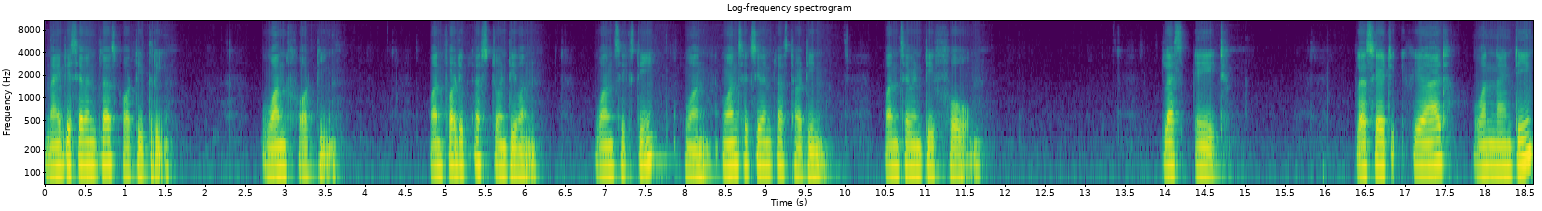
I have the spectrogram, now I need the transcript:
97 plus 43 140 140 plus 21 161 161 plus 13 174 plus 8 plus 8 if you add 192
